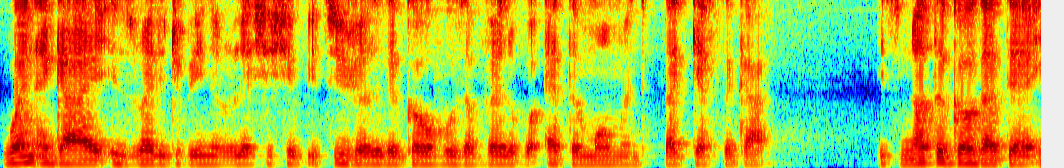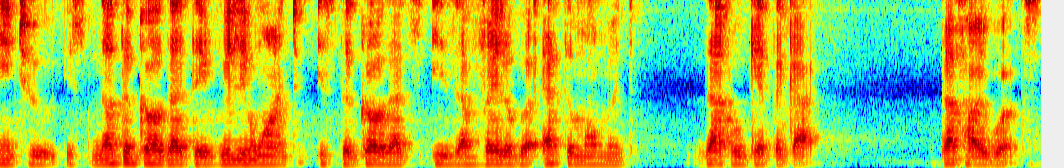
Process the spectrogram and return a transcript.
when a guy is ready to be in a relationship, it's usually the girl who's available at the moment that gets the guy. It's not the girl that they're into, it's not the girl that they really want, it's the girl that is available at the moment that will get the guy. That's how it works.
